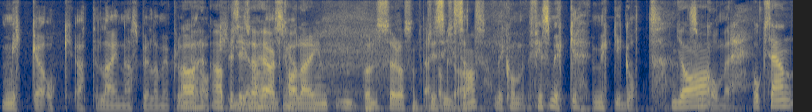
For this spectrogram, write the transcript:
micka och att linea spela med pluggar. ja, och ja, precis. Och högtalarimpulser och sånt där Precis, också. så Ja. det, kom, det finns mycket, mycket gott Ja. som kommer. Och sen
